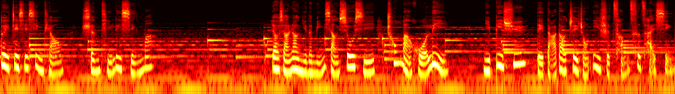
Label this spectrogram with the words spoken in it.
对这些信条身体力行吗？要想让你的冥想修习充满活力，你必须得达到这种意识层次才行。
